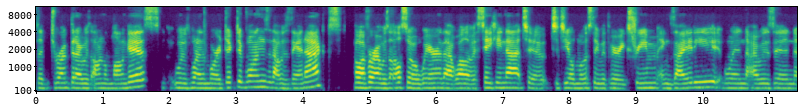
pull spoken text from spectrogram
the drug that I was on the longest was one of the more addictive ones, and that was Xanax. However, I was also aware that while I was taking that to to deal mostly with very extreme anxiety when I was in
